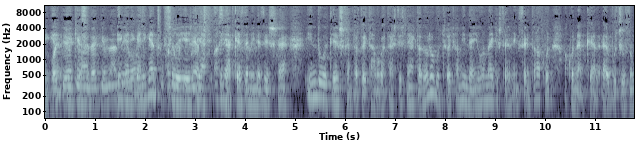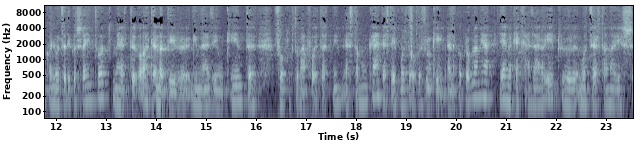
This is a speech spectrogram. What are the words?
igen, hogy készülök gimnáziumban. Igen, igen, igen. Szülői és diák, diák kezdeményezésre indult, és fenntartói támogatást is nyert a dolog, úgyhogy ha minden jól megy, és terveink szerint alakul, akkor nem kell elbúcsúznunk a nyolcadikosainktól, mert alternatív gimnáziumként fogjuk tovább folytatni ezt a munkát, ezt épp most dolgozzuk ki ennek a programját. Gyermekek házára épül, módszertana és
